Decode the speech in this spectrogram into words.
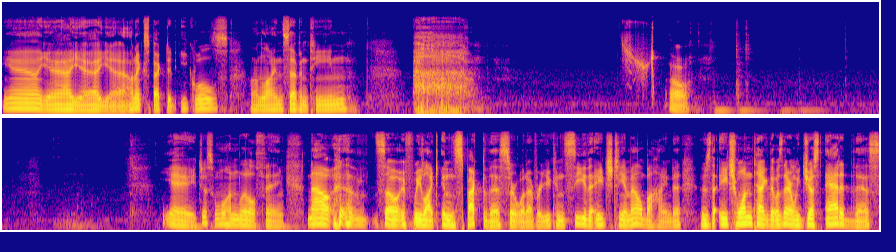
Yeah, yeah, yeah, yeah. Unexpected equals on line 17. oh. Yay, just one little thing. Now, so if we like inspect this or whatever, you can see the HTML behind it. There's the H1 tag that was there, and we just added this.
